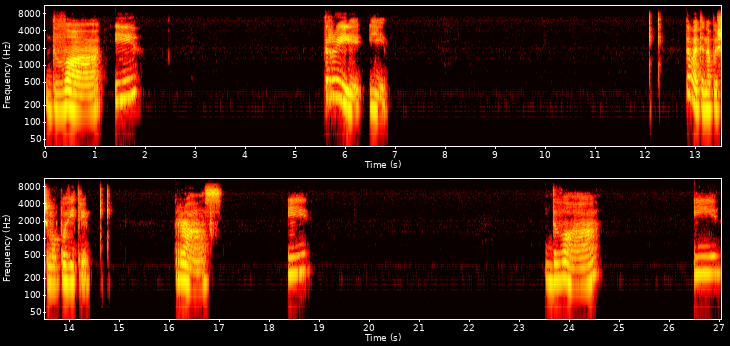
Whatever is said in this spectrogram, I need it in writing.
два і три і. Давайте напишемо в повітрі. Раз і два і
